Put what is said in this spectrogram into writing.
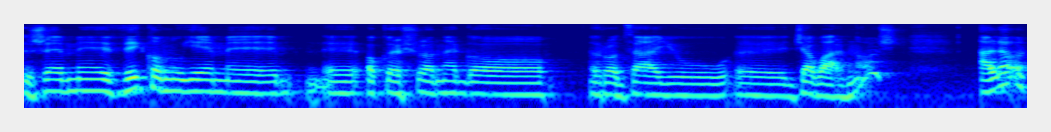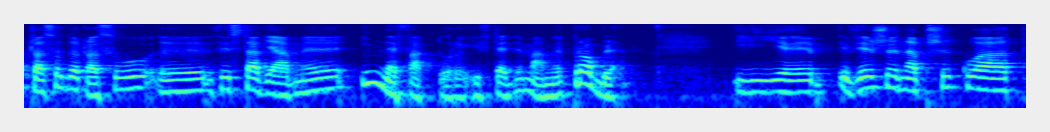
że my wykonujemy y, określonego rodzaju y, działalność, ale od czasu do czasu wystawiamy inne faktury i wtedy mamy problem. I wiesz, że na przykład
